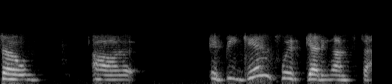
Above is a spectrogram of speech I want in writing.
So uh, it begins with getting unstuck.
